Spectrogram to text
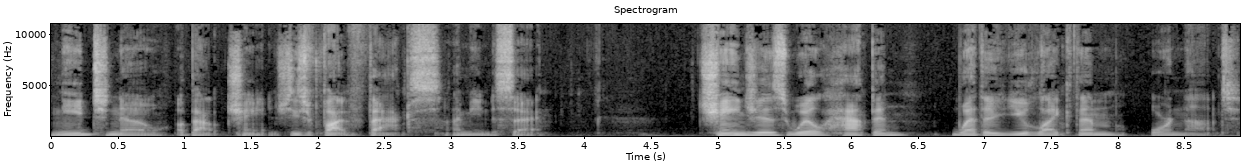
need to know about change. These are five facts, I mean to say. Changes will happen whether you like them or not.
